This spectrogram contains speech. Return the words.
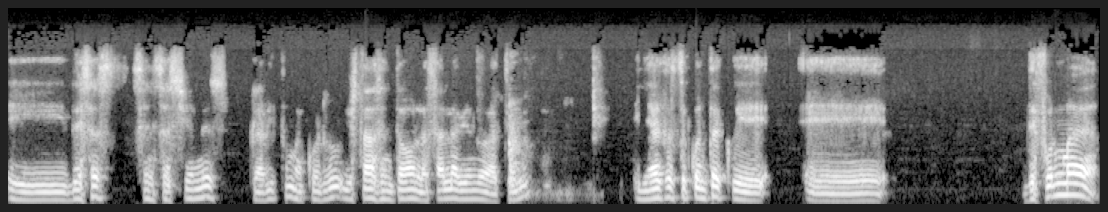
y de esas sensaciones clarito me acuerdo, yo estaba sentado en la sala viendo la tele y ya te das cuenta que eh, de forma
